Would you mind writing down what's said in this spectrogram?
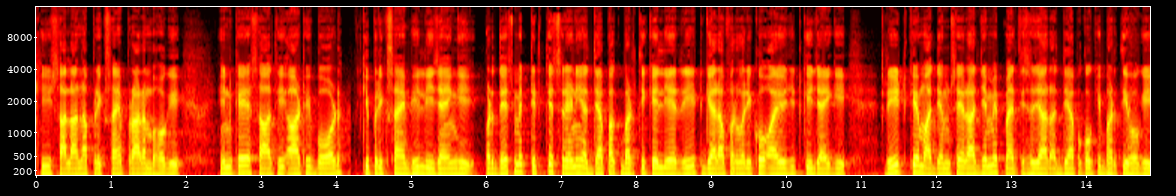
की सालाना परीक्षाएँ प्रारंभ होगी। इनके साथ ही आठवीं बोर्ड की परीक्षाएँ भी ली जाएँगी। प्रदेश में तृतीय श्रेणी अध्यापक भर्ती के लिए रीट 11 फरवरी को आयोजित की जाएगी। रीट के माध्यम से राज्य में पैंतीस हज़ार अध्यापकों की भर्ती होगी।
